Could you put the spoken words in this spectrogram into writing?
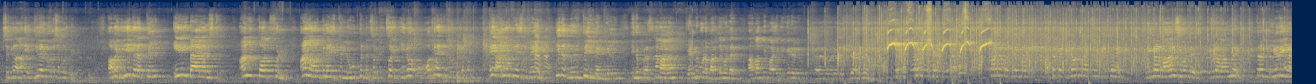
പക്ഷെ നിങ്ങൾ ആദ്യം എഞ്ചിനീയർക്ക് ഒരു ലക്ഷം കൊടുക്കും. അപ്പൊ ഈ തരത്തിൽ ഇൻബാലൻസ്ഡ് അൺതോട്ട്ഫുൾ അൺഓർഗനൈസ്ഡ് ലൂട്ട് ഉണ്ട്. സോറി സോറി ഇനോ ഓർഗനൈസ്ഡ് ലൂട്ട് ഉണ്ടല്ലോ ഏ അൺഓർഗനൈസ്ഡ് വേ ഇത് നിർത്തിയില്ലെങ്കിൽ ഇത് പ്രശ്നമാണ് എന്നുകൂടെ പറഞ്ഞുകൊണ്ട് ആം ആദ്മി പാർട്ടിക്ക് ഇങ്ങനെ ഒരു സംസ്ഥാന പ്രസിഡന്റ് വിനോദ് മാത്യു നിങ്ങൾ മാനിച്ചുകൊണ്ട് ഇവിടെ വന്ന് ഇത്തരം ഹിയറിങ്ങൾ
